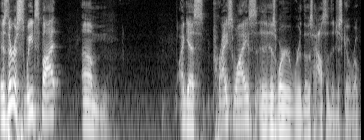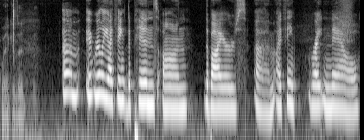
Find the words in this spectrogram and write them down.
Is there a sweet spot? Um, I guess price wise is where where those houses that just go real quick. Is it? Um, it really, I think, depends on the buyers. Um, I think right now,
